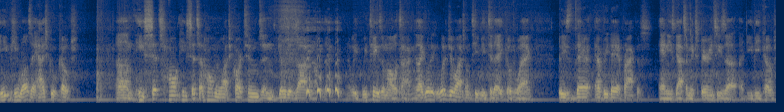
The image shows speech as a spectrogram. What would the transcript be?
he he was a high school coach. Um, he sits home. He sits at home and watch cartoons and Gilligan's Island all day. we, we tease him all the time. He's like, what did, what did you watch on TV today, Coach Wag? But he's there every day at practice, and he's got some experience. He's a, a DB coach.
